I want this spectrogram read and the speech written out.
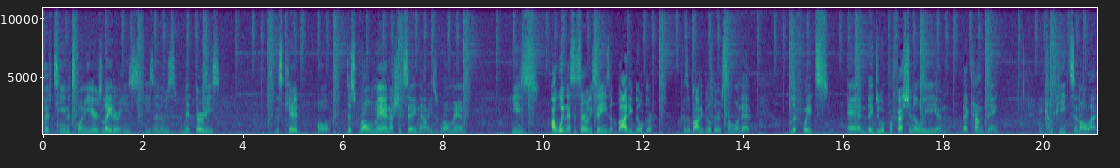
15 to 20 years later, he's he's in his mid 30s. This kid, or this grown man, I should say now, he's a grown man. He's I wouldn't necessarily say he's a bodybuilder, because a bodybuilder is someone that lift weights and they do it professionally and that kind of thing and competes and all that.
